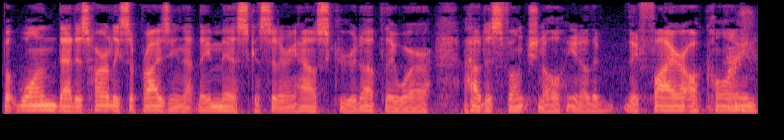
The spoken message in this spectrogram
but one that is hardly surprising that they missed, considering how screwed up they were, how dysfunctional. You know, they they fire Aucoin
